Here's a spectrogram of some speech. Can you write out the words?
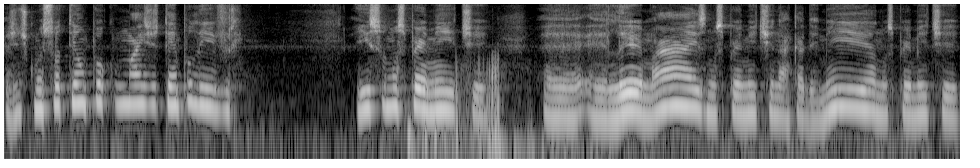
A gente começou a ter um pouco mais de tempo livre. Isso nos permite é, é, ler mais, nos permite ir na academia, nos permite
